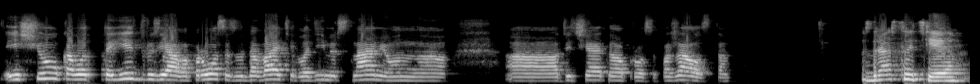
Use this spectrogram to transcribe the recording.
Еще у кого-то есть, друзья, вопросы, задавайте. Владимир с нами, он а, а, отвечает на вопросы. Пожалуйста. Здравствуйте.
